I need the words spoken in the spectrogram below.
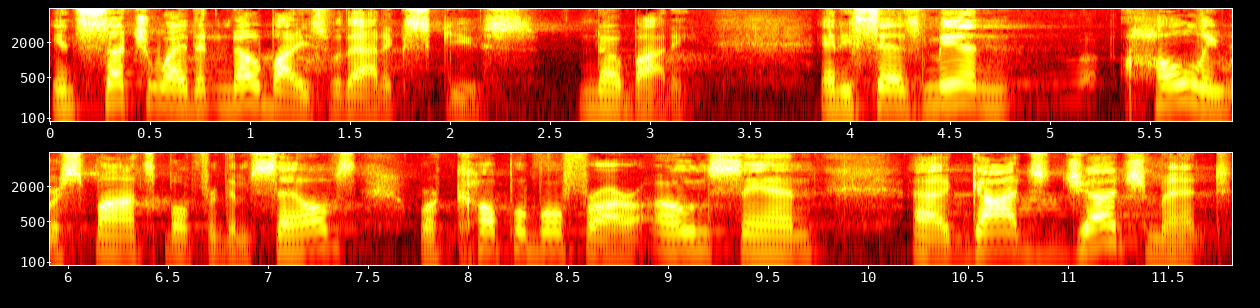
in such a way that nobody's without excuse. Nobody. And he says, men wholly responsible for themselves, we're culpable for our own sin. Uh, God's judgment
